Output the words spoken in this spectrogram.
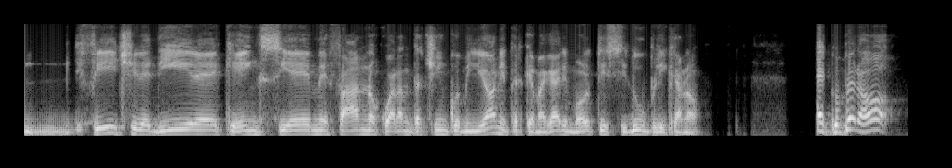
Mm, difficile dire che insieme fanno 45 milioni perché magari molti si duplicano. Ecco però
